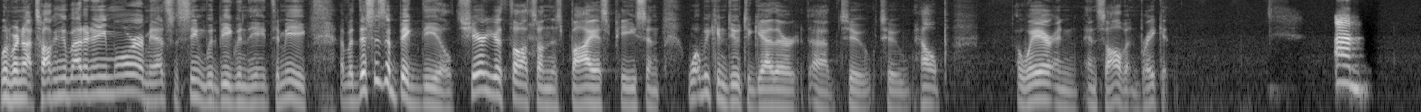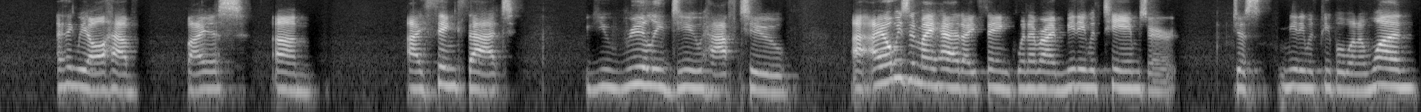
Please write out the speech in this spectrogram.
when we're not talking about it anymore? I mean, that's what seemed would be the- to me, Uh, but this is a big deal. Share your thoughts on this bias piece and what we can do together uh, to, to help aware and, and solve it and break it. Um, I think we all have bias. Um, I think that you really do have to. I, I always in my head, I think whenever I'm meeting with teams or just meeting with people one on one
